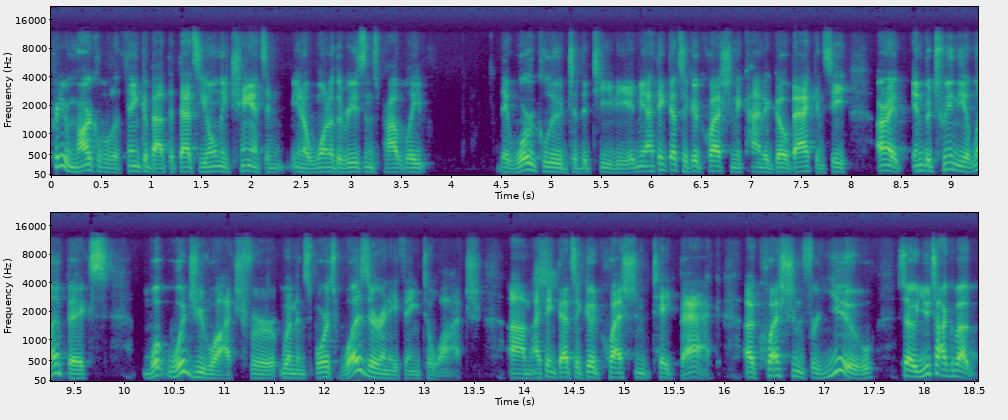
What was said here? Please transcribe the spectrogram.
pretty remarkable to think about that that's the only chance and you know one of the reasons probably they were glued to the TV? I mean, I think that's a good question to kind of go back and see. All right, in between the Olympics, what would you watch for women's sports? Was there anything to watch? Um, I think that's a good question to take back. A question for you. So you talk about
